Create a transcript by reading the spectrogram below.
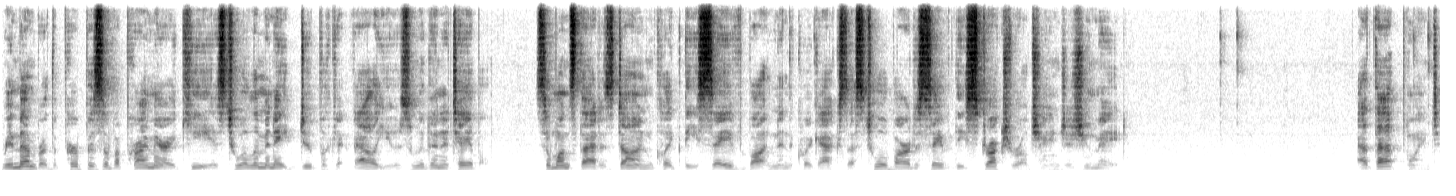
Remember, the purpose of a primary key is to eliminate duplicate values within a table. So once that is done, click the Save button in the Quick Access toolbar to save the structural changes you made. At that point,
